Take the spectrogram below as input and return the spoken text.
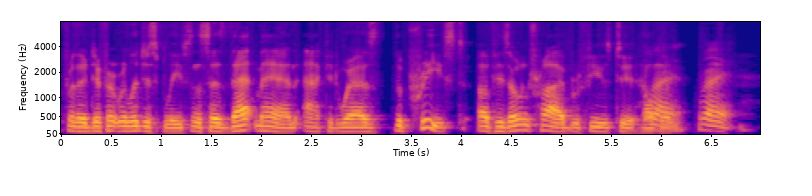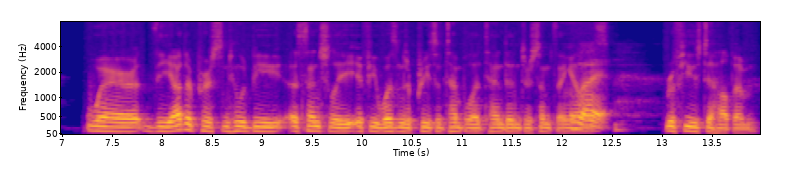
for their different religious beliefs and says that man acted whereas the priest of his own tribe refused to help Right. him. Right. Where the other person, who would be essentially, if he wasn't a priest, a temple attendant or something else, Right. refused to help him,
